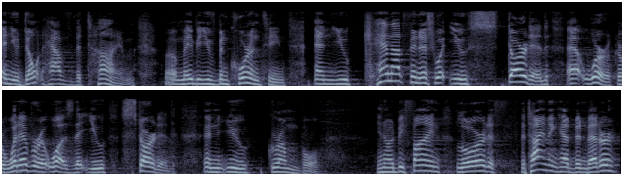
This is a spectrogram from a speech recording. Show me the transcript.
and you don't have the time. Well, maybe you've been quarantined and you cannot finish what you started at work or whatever it was that you started and you grumble. You know, it'd be fine, Lord, if the timing had been better.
